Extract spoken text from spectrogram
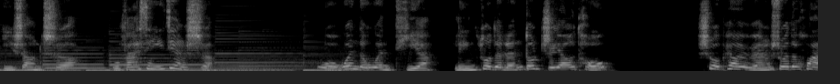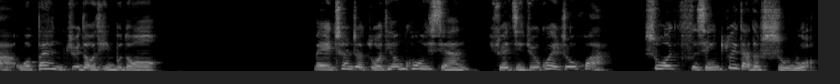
一上车，我发现一件事：我问的问题，邻座的人都直摇头；售票员说的话，我半句都听不懂。没趁着昨天空闲学几句贵州话，是我此行最大的失误。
